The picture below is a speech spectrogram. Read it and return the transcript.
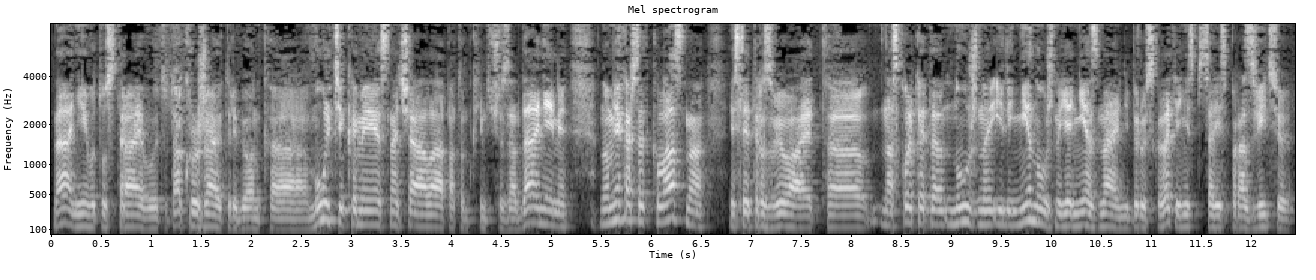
да, они вот устраивают, окружают ребенка мультиками сначала, а потом какими-то еще заданиями. Но мне кажется, это классно, если это развивает. Э, насколько это нужно или не нужно, я не знаю, не берусь сказать, я не специалист по развитию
